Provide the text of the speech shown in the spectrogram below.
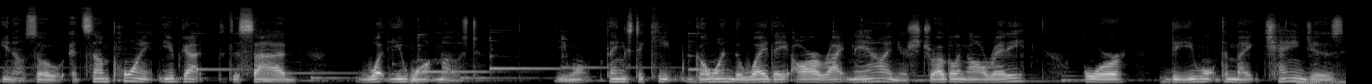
you know, so at some point, you've got to decide what you want most. You want things to keep going the way they are right now and you're struggling already? Or do you want to make changes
